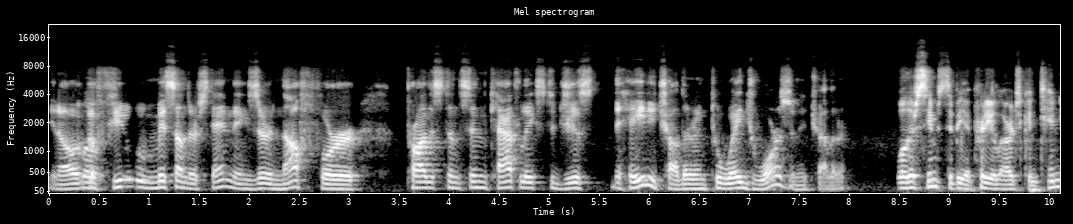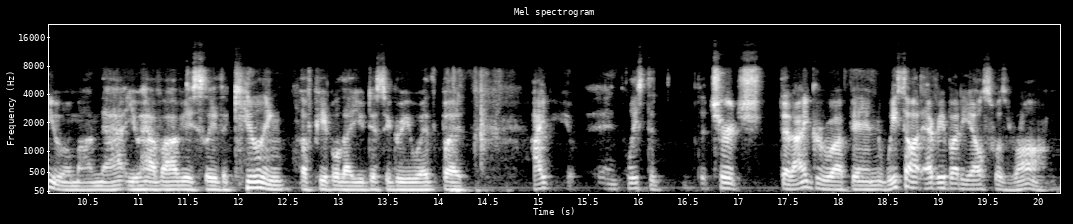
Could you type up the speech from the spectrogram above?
you know well, a few misunderstandings are enough for protestants and catholics to just hate each other and to wage wars on each other Well, there seems to be a pretty large continuum on that. You have obviously the killing of people that you disagree with, but I, at least the, the church that I grew up in, we thought everybody else was wrong.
